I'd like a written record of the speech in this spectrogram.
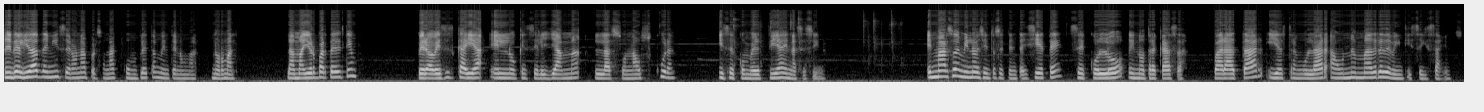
En realidad, Denis era una persona completamente normal, la mayor parte del tiempo, pero a veces caía en lo que se le llama la zona oscura y se convertía en asesino. En marzo de 1977 se coló en otra casa para atar y estrangular a una madre de 26 años,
